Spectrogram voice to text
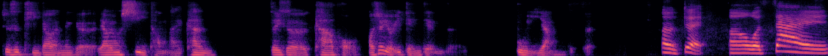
就是提到的那个要用系统来看这个 couple，好像有一点点的不一样，对不对？嗯，对，嗯，我在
